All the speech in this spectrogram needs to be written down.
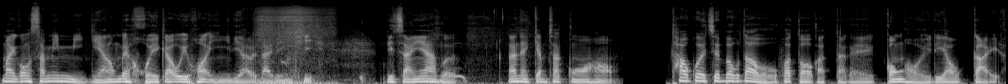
莫讲啥物物件拢要回到违法医疗内面去。你知影无？咱的检察官吼，透过节目倒有法度甲大家讲互伊了解啦。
